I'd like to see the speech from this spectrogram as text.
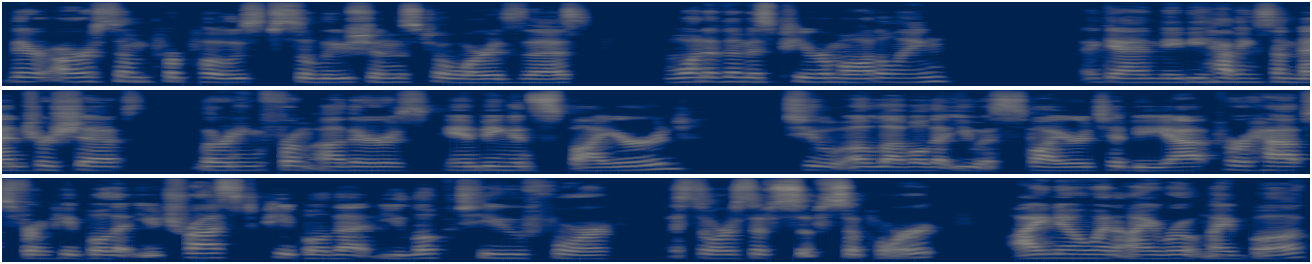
There are some proposed solutions towards this. One of them is peer modeling. Again, maybe mm-hmm. having some mentorships, learning from others, and being inspired to a level that you aspire to be at, perhaps from people that you trust, people that you look to for a source of support. I know when I wrote my book,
